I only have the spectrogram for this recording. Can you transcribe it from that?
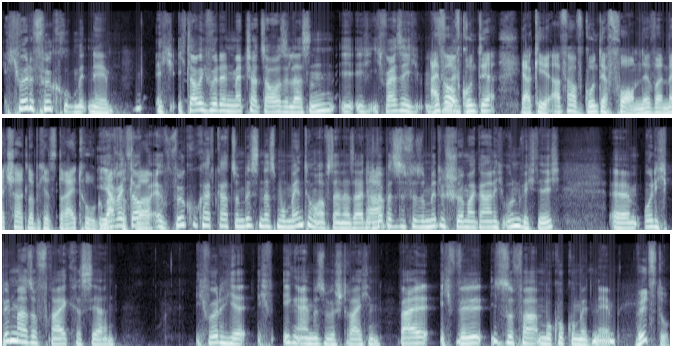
ich würde Füllkrug mitnehmen. Ich, ich glaube, ich würde den Matcher zu Hause lassen. Ich, ich weiß nicht. Einfach aufgrund der, ja okay, einfach aufgrund der Form, ne? Weil Matcher hat, glaube ich, jetzt drei Tore gemacht. Ja, aber ich glaube, äh, Füllkrug hat gerade so ein bisschen das Momentum auf seiner Seite. Ja. Ich glaube, das ist für so Mittelstürmer gar nicht unwichtig. Ähm, und ich bin mal so frei, Christian. Ich würde hier, ich, irgendeinen müssen wir streichen, weil ich will Yusufa Mokoko mitnehmen. Willst du?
